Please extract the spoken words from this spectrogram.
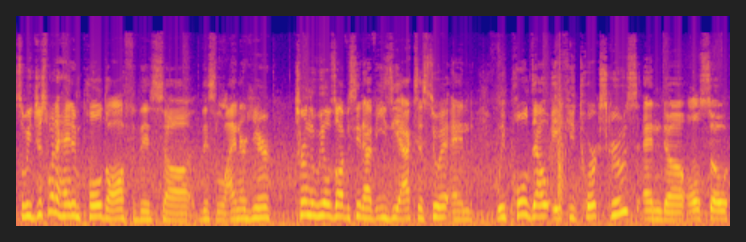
So we just went ahead and pulled off this uh, this liner here. Turned the wheels obviously to have easy access to it, and we pulled out a few Torx screws and uh, also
